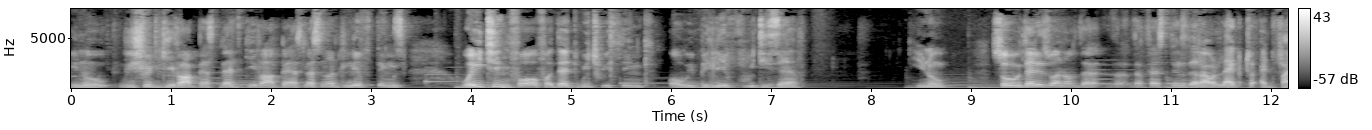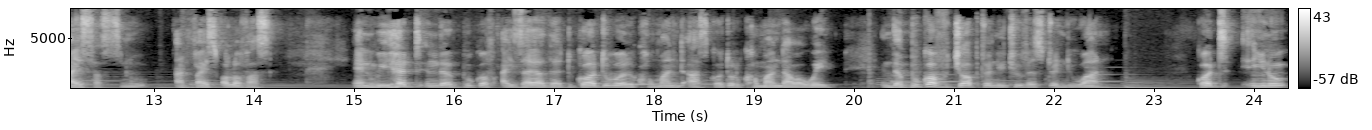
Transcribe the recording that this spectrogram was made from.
you know we should give our best let's give our best. Let's not leave things waiting for for that which we think or we believe we deserve you know. So that is one of the, the, the first things that i would like to advise us you know advise all of us. And we heard in the book of isaiah that god will command us god will command our way. In the book of job 22 verse 21 God, you know,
